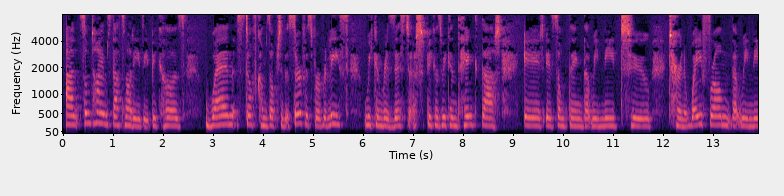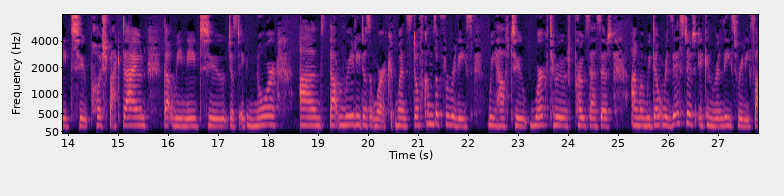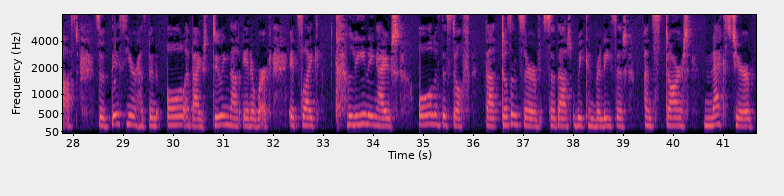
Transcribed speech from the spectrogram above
And sometimes that's not easy because when stuff comes up to the surface for release, we can resist it because we can think that it is something that we need to turn away from, that we need to push back down, that we need to just ignore. And that really doesn't work. When stuff comes up for release, we have to work through it, process it, and when we don't resist it, it can release really fast. So this year has been all about doing that inner work. It's like cleaning out all of the stuff that doesn't serve so that we can release it and start next year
